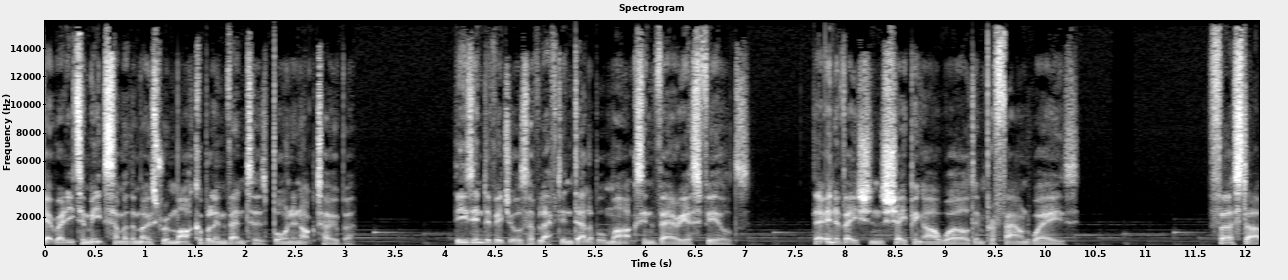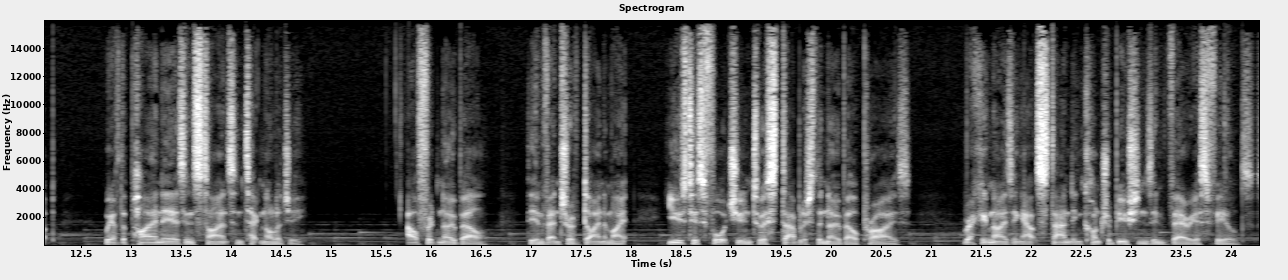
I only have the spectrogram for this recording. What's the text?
Get ready to meet some of the most remarkable inventors born in October. These individuals have left indelible marks in various fields, their innovations shaping our world in profound ways. First up, we have the pioneers in science and technology. Alfred Nobel, the inventor of dynamite, used his fortune to establish the Nobel Prize, recognizing outstanding contributions in various fields.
